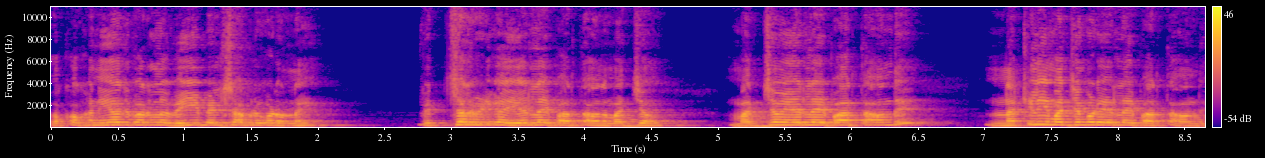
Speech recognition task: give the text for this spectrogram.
ఒక్కొక్క నియోజకవర్గంలో వెయ్యి బెల్ట్ షాపులు కూడా ఉన్నాయి. విచ్చలవిడిగా ఏర్లై పారుతా ఉంది మద్యం. మద్యం ఏర్లై పారుతా ఉంది. నకిలీ మద్యం కూడా ఏర్లై పారుతా ఉంది.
